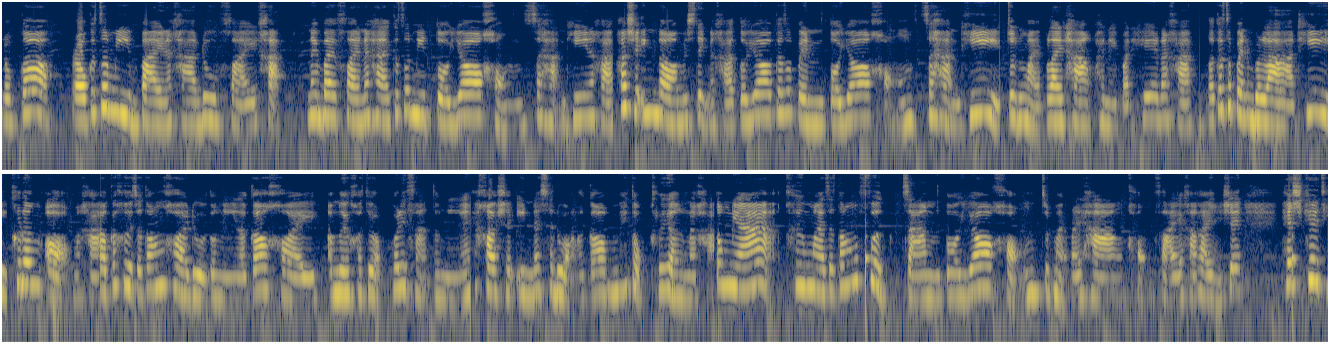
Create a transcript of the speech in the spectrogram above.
แล้วก็เราก็จะมีใบนะคะดูไฟค่ะ ในใบไฟนะคะก็จะมีตัวย่อของสถานที่นะคะ ถ้าเช็คอินดอร์มิสติกนะคะ ตัวย่อก็จะเป็นตัวย่อของสถานที่จุดหมายปลายทางภายในประเทศนะคะ แล้วก็จะเป็นเวลาที่เครื่องออกนะคะ เราก็คือจะต้องคอยดูตรงนี้ แล้วก็คอยอำนวยความสะดวกผู้โดยสารตรงนี้ให้เขาเช็คอินได้สะดวกแล้วก็ไม่ตกเครื่องนะคะ ตรงนี้คือมาจะต้องฝึกจำตัวย่อของจุดหมายปลายทางของไฟค่ะ อย่างเช่น HKT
